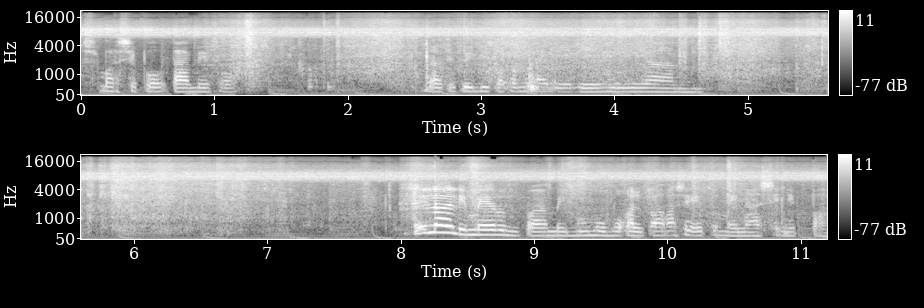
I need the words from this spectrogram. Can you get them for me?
Sumarsi po, tabi po. Dati po dito kami nalilihan. Sa ilalim meron pa, may bumubukal pa kasi ito may nasinip pa.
